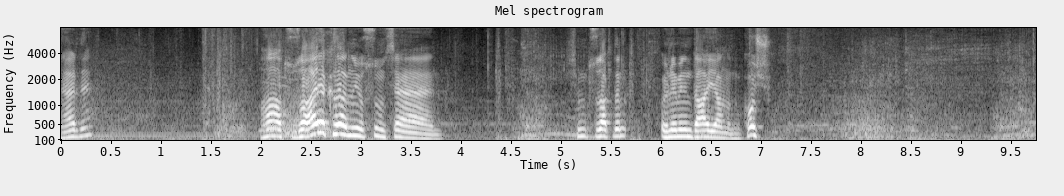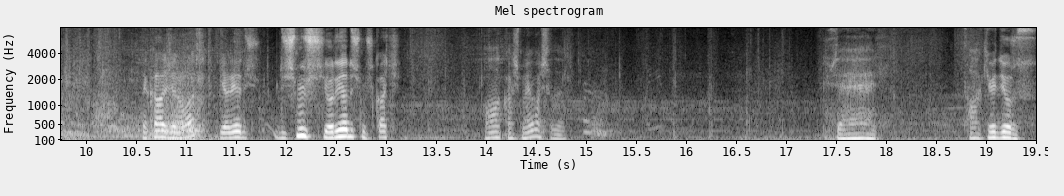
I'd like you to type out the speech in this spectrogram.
Nerede? Ha tuzağa yakalanıyorsun sen. Şimdi tuzakların... önemini daha iyi anladım. Koş. Ne kadar canı var? Yarıya düş düşmüş. Yarıya düşmüş. Kaç. Aa kaçmaya başladı. Güzel. Takip ediyoruz.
